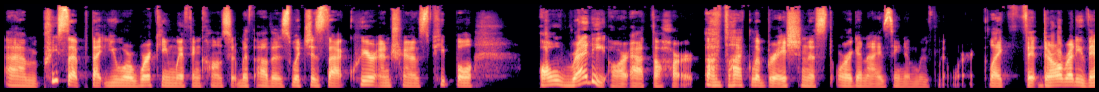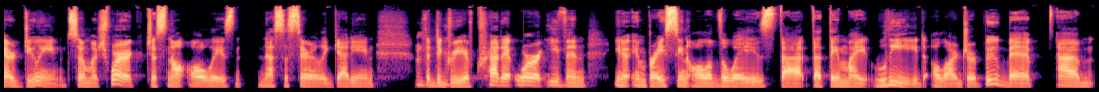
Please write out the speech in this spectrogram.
um, precept that you are working with in concert with others, which is that queer and trans people already are at the heart of Black liberationist organizing and movement work. Like they're already there doing so much work, just not always necessarily getting the degree of credit or even, you know, embracing all of the ways that that they might lead a larger movement. Um,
